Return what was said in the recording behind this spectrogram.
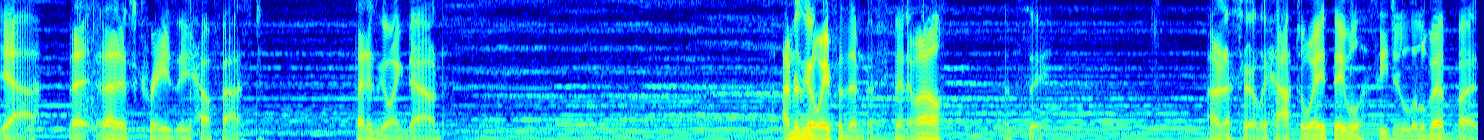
Yeah, that that is crazy how fast that is going down. I'm just gonna wait for them to finish. Well, let's see. I don't necessarily have to wait. They will siege it a little bit, but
